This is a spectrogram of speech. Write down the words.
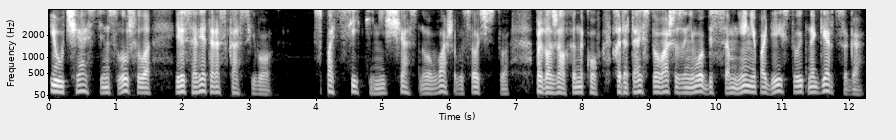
и участием слушала Елисавета рассказ его. «Спасите несчастного, ваше высочество», — продолжал Ханаков. «Ходатайство ваше за него без сомнения подействует на герцога».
